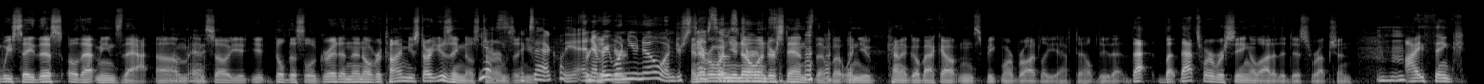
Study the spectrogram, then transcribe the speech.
we say this, oh, that means that. Um, Okay. And so you, you build this little grid, and then over time you start using those Yes, terms. And exactly. And everyone your- you know understands And everyone you know terms. understands them. But when you kind of go back out and speak more broadly, you have to help do that. That, but that's where we're seeing a lot of the disruption. Mm-hmm. I think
